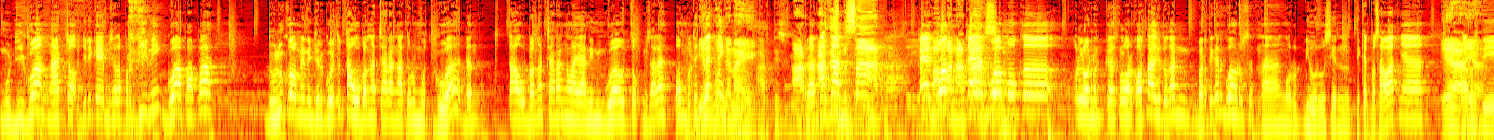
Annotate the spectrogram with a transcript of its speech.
Moodi gua ngaco. Jadi kayak misalnya pergi nih, gua apa-apa dulu kalau manajer gua itu tahu banget cara ngatur mood gua dan tahu banget cara ngelayanin gua untuk misalnya oh moodnya jelek nih. naik. Artis. Ar- Berantakan. artis besar. Kayak gua Papan atas. kayak gua mau ke luar ke keluar kota gitu kan, berarti kan gua harus nah, ngur- diurusin tiket pesawatnya, Iya, harus iya. di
